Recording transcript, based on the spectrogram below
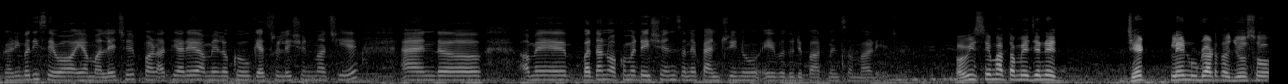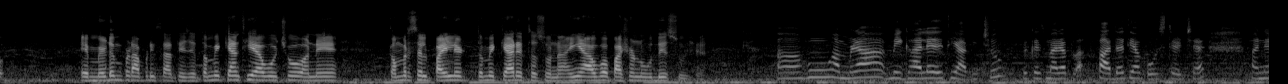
ઘણી બધી સેવાઓ અહીંયા મળે છે પણ અત્યારે અમે લોકો ગેસ્ટ રિલેશનમાં છીએ એન્ડ અમે બધાનું અકોમોડેશન્સ અને પેન્ટ્રીનું એ બધું ડિપાર્ટમેન્ટ સંભાળીએ છીએ. ભવિષ્યમાં તમે જેને જેટ પ્લેન ઉડાડતા જોશો એ મેડમ પણ આપણી સાથે છે. તમે ક્યાંથી આવો છો અને કમર્શિયલ પાઇલટ તમે ક્યારે થશો ને અહીંયા આવવા પાછળનો ઉદ્દેશ શું છે? હું હમણાં મેઘાલયથી આવી છું બિકોઝ મારા ફાધર ત્યાં પોસ્ટેડ છે અને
